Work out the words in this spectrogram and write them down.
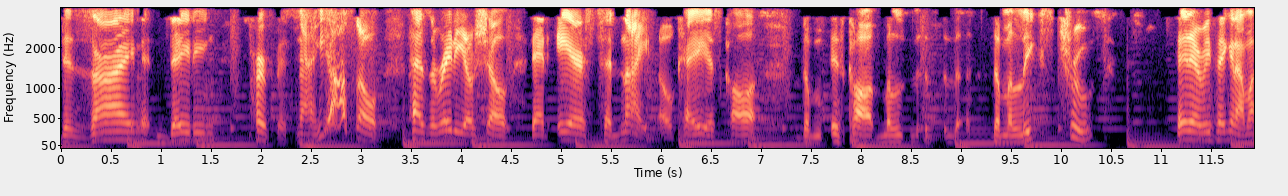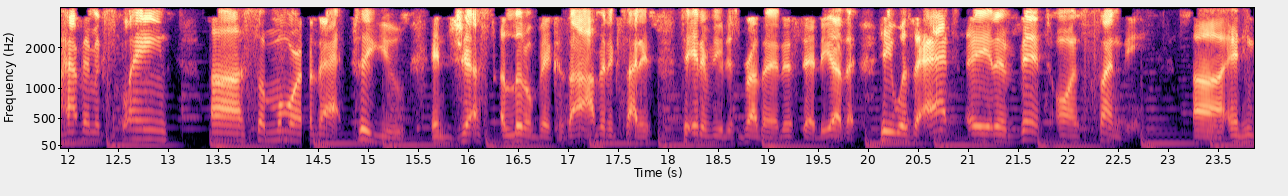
Design Dating Purpose. Now, he also has a radio show that airs tonight, okay? It's called the it's called the, the Malik's Truth and everything, and I'm gonna have him explain uh, some more of that to you in just a little bit because I've been excited to interview this brother and this, that, the other. He was at an event on Sunday, uh, and he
